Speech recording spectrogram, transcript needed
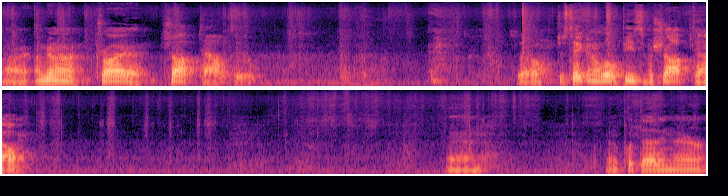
Alright, I'm gonna try a shop towel too. So, just taking a little piece of a shop towel. And Gonna put that in there.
